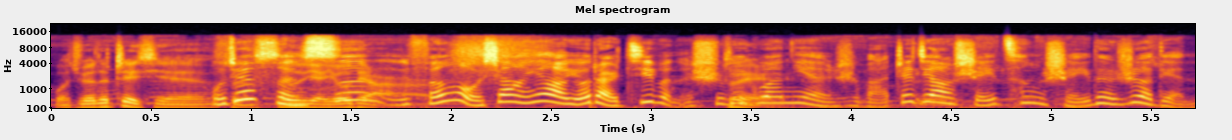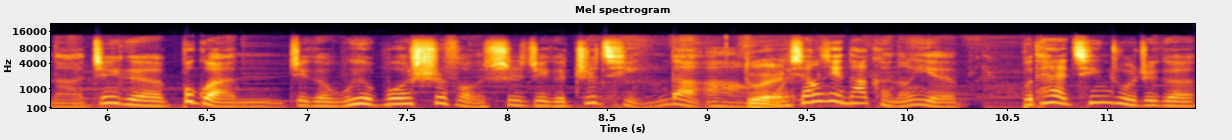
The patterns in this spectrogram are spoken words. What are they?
我觉得这些，我觉得粉丝粉粉偶像要有点基本的是非观念，是吧？这叫谁蹭谁的热点呢？这个不管这个吴秀波是否是这个知情的啊，我相信他可能也不太清楚这个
